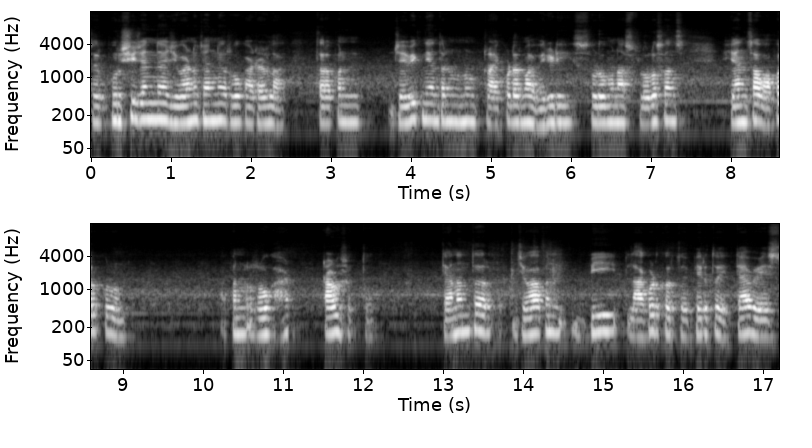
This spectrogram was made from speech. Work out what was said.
जर बुरशीजन्य जीवाणूजन्य रोग आढळला तर आपण जैविक नियंत्रण म्हणून ट्रायकोडर्मा व्हेरिडी सुडोमोनास फ्लोरोसन्स यांचा वापर करून आपण रोग हा टाळू शकतो. त्यानंतर जेव्हा आपण बी लागवड करतोय पेरतोय त्यावेळेस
